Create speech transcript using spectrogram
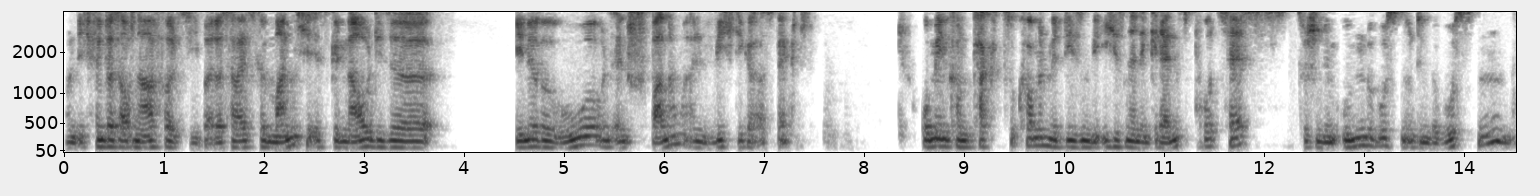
Und ich finde das auch nachvollziehbar. Das heißt, für manche ist genau diese innere Ruhe und Entspannung ein wichtiger Aspekt, um in Kontakt zu kommen mit diesem, wie ich es nenne, Grenzprozess zwischen dem Unbewussten und dem Bewussten.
